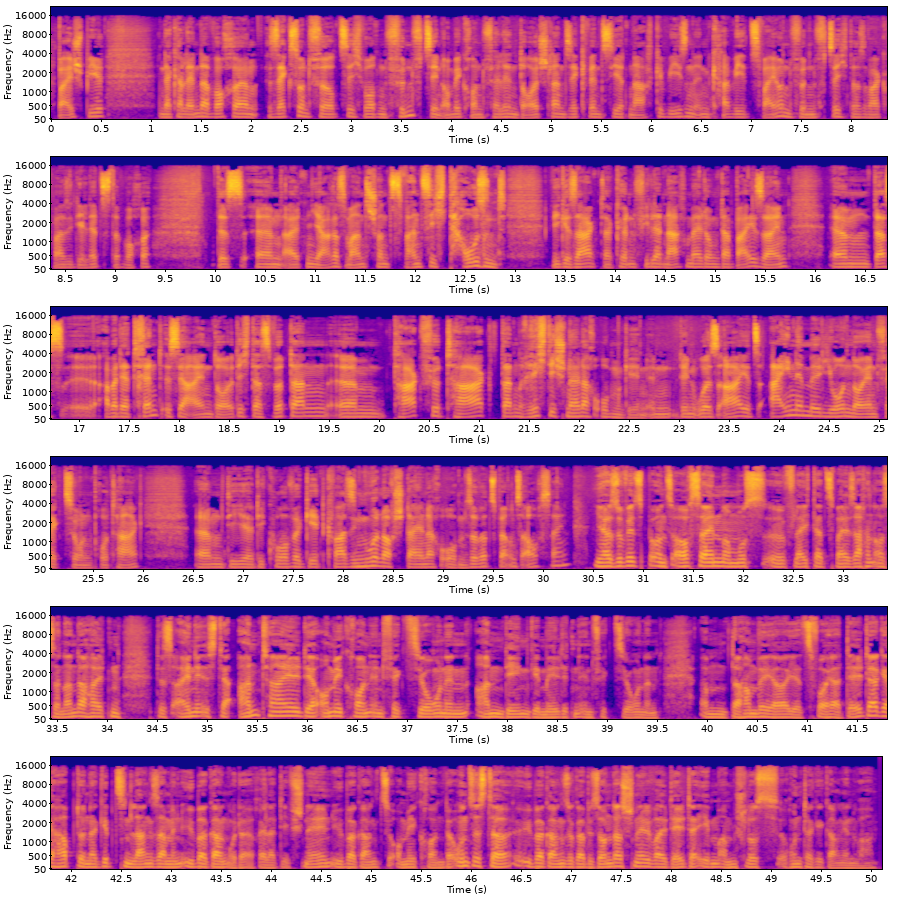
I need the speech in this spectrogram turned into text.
Beispiel. In der Kalenderwoche 46 wurden 15 Omikron-Fälle in Deutschland sequenziert nachgewiesen. In KW 52, das war quasi die letzte Woche des ähm, alten Jahres, waren es schon 20.000. Wie gesagt, da können viele Nachmeldungen dabei sein. Ähm, das, äh, aber der Trend ist ja eindeutig. Das wird dann ähm, Tag für Tag dann richtig schnell nach oben gehen. In den USA jetzt eine Million Neuinfektionen pro Tag. Ähm, die, die Kurve geht quasi nur noch steil nach oben. So wird es bei uns auch auch sein? Ja, so wird es bei uns auch sein. Man muss äh, vielleicht da zwei Sachen auseinanderhalten. Das eine ist der Anteil der Omikron-Infektionen an den gemeldeten Infektionen. Ähm, da haben wir ja jetzt vorher Delta gehabt und da gibt es einen langsamen Übergang oder relativ schnellen Übergang zu Omikron. Bei uns ist der Übergang sogar besonders schnell, weil Delta eben am Schluss runtergegangen war.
